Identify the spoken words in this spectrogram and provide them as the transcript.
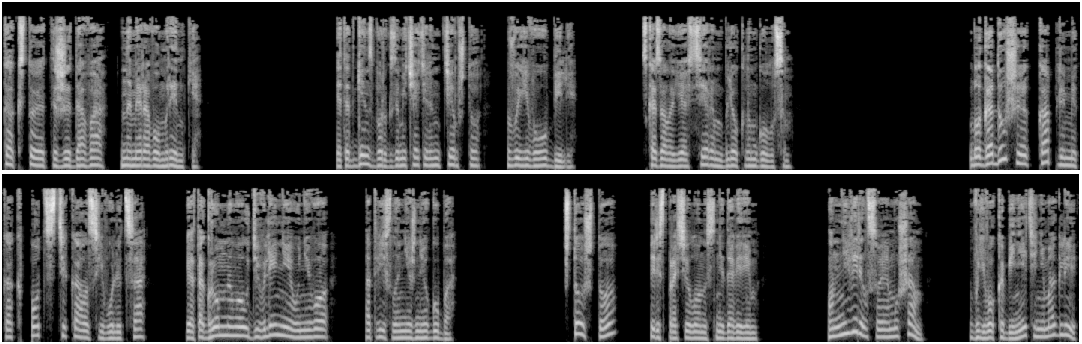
как стоит жидова на мировом рынке. Этот Гинзбург замечателен тем, что вы его убили, сказала я серым блеклым голосом. Благодушие каплями, как пот, стекало с его лица, и от огромного удивления у него отвисла нижняя губа. «Что-что?» — переспросил он с недоверием. Он не верил своим ушам. В его кабинете не могли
